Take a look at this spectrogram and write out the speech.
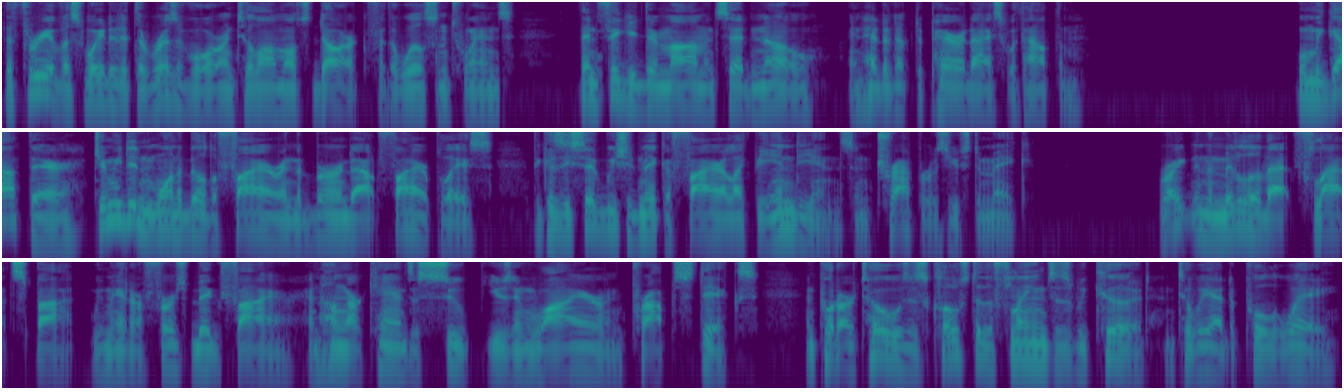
The three of us waited at the reservoir until almost dark for the Wilson twins, then figured their mom had said no and headed up to Paradise without them. When we got there, Jimmy didn't want to build a fire in the burned out fireplace because he said we should make a fire like the Indians and trappers used to make. Right in the middle of that flat spot, we made our first big fire and hung our cans of soup using wire and propped sticks and put our toes as close to the flames as we could until we had to pull away.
